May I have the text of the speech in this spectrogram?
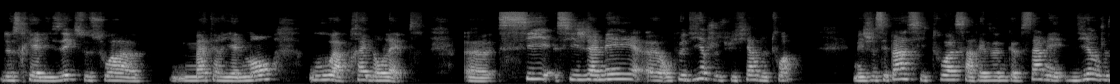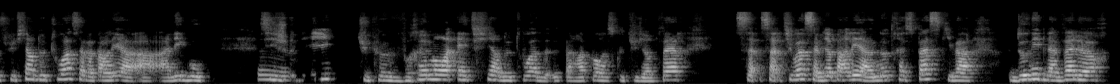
de se réaliser, que ce soit matériellement ou après dans l'être. Euh, si, si jamais euh, on peut dire, je suis fier de toi, mais je ne sais pas si toi, ça résonne comme ça, mais dire je suis fier de toi, ça va parler à, à, à l'ego. Si je Mm. dis, tu peux vraiment être fier de toi de- par rapport à ce que tu viens de faire, ça, tu vois, ça vient parler à un autre espace qui va donner de la valeur.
